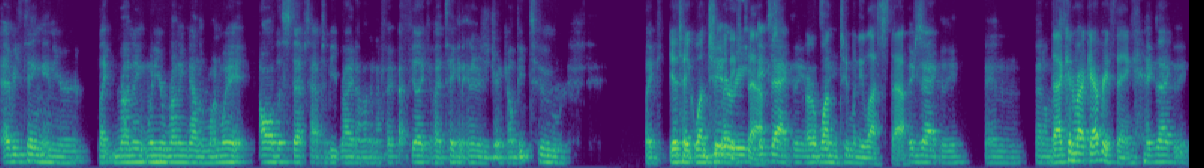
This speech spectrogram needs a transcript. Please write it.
everything in your like running when you're running down the runway, all the steps have to be right on. And if I, I feel like if I take an energy drink, I'll be too like You'll take one too many steps, Exactly. or one like- too many less steps. exactly. And that'll That can me wreck everything. Exactly.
